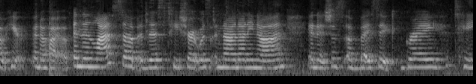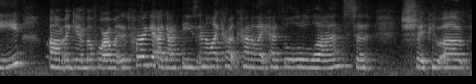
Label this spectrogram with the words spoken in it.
Oh, here in Ohio. And then last up, this t-shirt was $9.99 and it's just a basic gray tee. Um, again, before I went to Target, I got these and I like how it kind of like has the little lines to shape you up.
